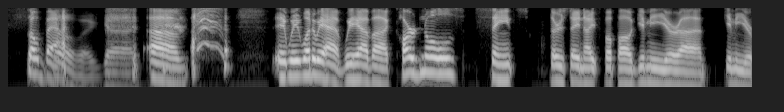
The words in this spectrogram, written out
so bad. Oh my god. Um, it- we what do we have? We have uh, Cardinals Saints Thursday night football. Give me your uh, give me your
